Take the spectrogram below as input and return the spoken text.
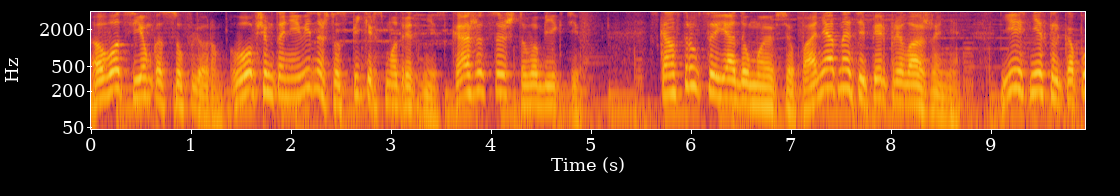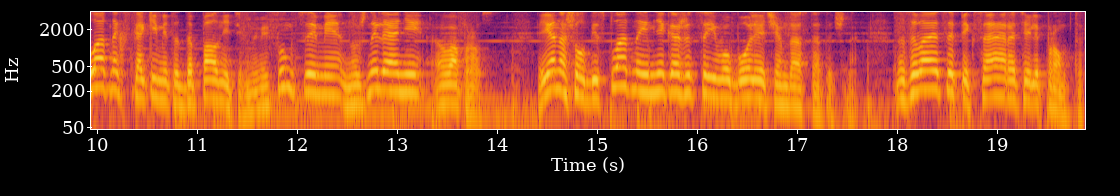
Вот съемка с суфлером. В общем-то не видно, что спикер смотрит вниз. Кажется, что в объектив. С конструкцией, я думаю, все понятно, теперь приложение. Есть несколько платных с какими-то дополнительными функциями, нужны ли они – вопрос. Я нашел бесплатно и мне кажется его более чем достаточно. Называется Pixar Teleprompter.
